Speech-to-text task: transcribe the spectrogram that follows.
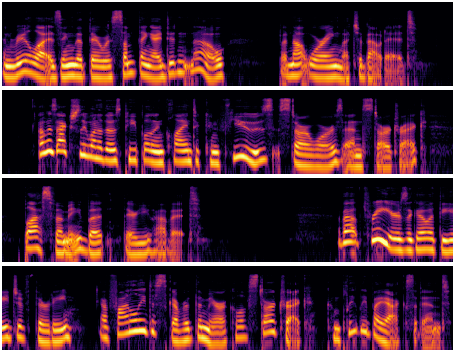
and realizing that there was something I didn't know, but not worrying much about it. I was actually one of those people inclined to confuse Star Wars and Star Trek. Blasphemy, but there you have it. About three years ago, at the age of 30, I finally discovered the miracle of Star Trek, completely by accident.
